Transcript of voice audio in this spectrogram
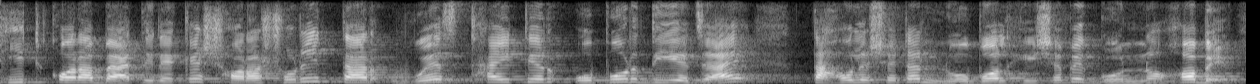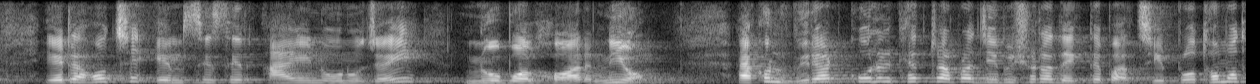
হিট করা ব্যাটি রেখে সরাসরি তার ওয়েস্ট হাইটের ওপর দিয়ে যায় তাহলে সেটা নোবল হিসেবে গণ্য হবে। এটা হচ্ছে এমসিসির আইন অনুযায়ী নোবল হওয়ার নিয়ম। এখন বিরাট কোহলির ক্ষেত্রে আমরা যে বিষয়টা দেখতে পাচ্ছি, প্রথমত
